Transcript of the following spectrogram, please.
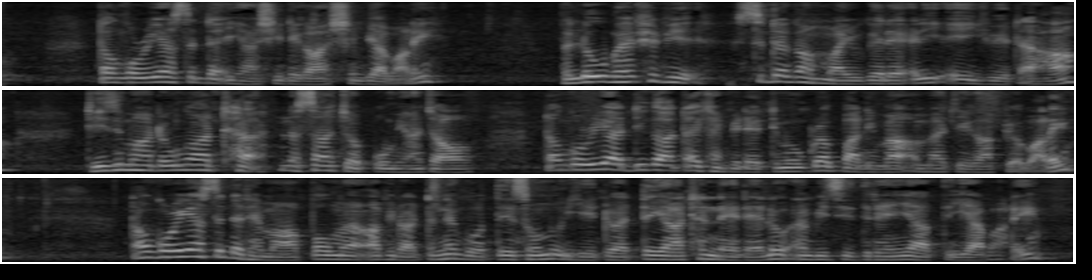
တောင်ကိုရီးယားစစ်တပ်အရာရှိတွေကရှင်းပြပါတယ်။ဘလို့ပဲဖြစ်ဖြစ်စစ်တပ်ကမှာယူခဲ့တဲ့အဲ့ဒီအိတ်အရွယ်တက်ဟာ ဒီဇင်ဘာတုန်းကထပ်နှစ်ဆကျော်ပိုများကြောင်းတောင်ကိုရီးယားအဓိကအတိုက်ခံဖြစ်တဲ့ဒီမိုကရက်ပါတီမှအမတ်ကြီးကပြောပါတယ်။တောင်ကိုရီးယားစစ်တပ်ထဲမှာပုံမှန်အဖြစ်တော့တစ်နှစ်ကိုတည်ဆုံမှုအရေအတွက်100ထက်နေတယ်လို့ NBC သတင်းရသိရပါတယ်။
